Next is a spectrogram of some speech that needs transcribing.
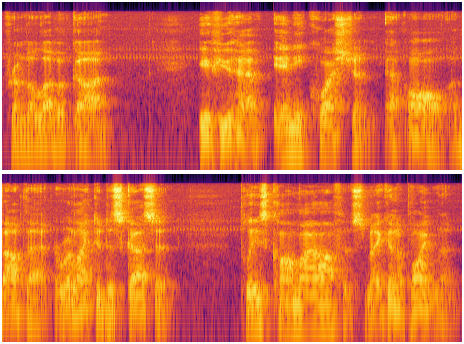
from the love of God? If you have any question at all about that or would like to discuss it, please call my office, make an appointment,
